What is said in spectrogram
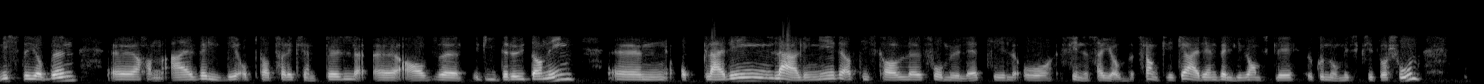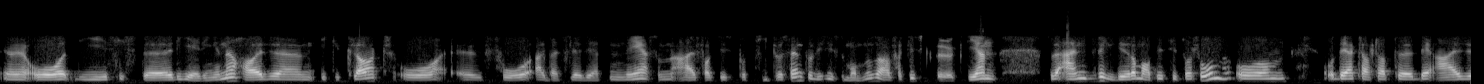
mister jobben. Uh, han er veldig opptatt f.eks. Uh, av videreutdanning, opplæring, lærlinger. At de skal få mulighet til å finne seg jobb. Frankrike er i en veldig vanskelig økonomisk situasjon. Og de siste regjeringene har ikke klart å få arbeidsledigheten ned, som er faktisk på 10 og de siste månedene har den faktisk økt igjen. Så Det er en veldig dramatisk situasjon. Og, og det er klart at det er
